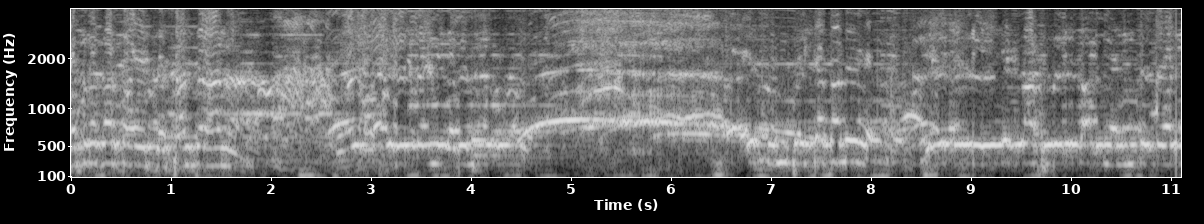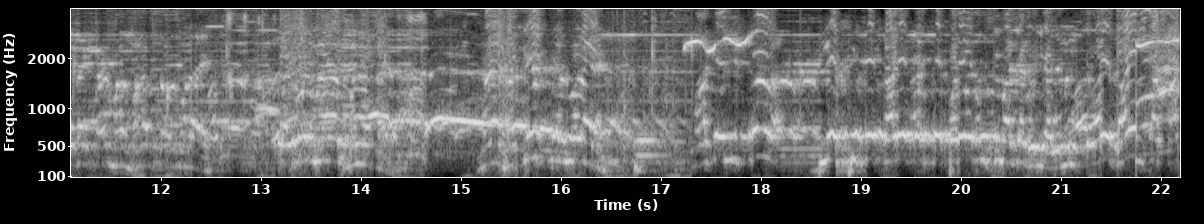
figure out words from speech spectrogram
पत्रकार साहेब शांत बदललं. एक लाख कार्यकर्ते परवा माझ्या घरी आले. म्हणजे सवाय साहेब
